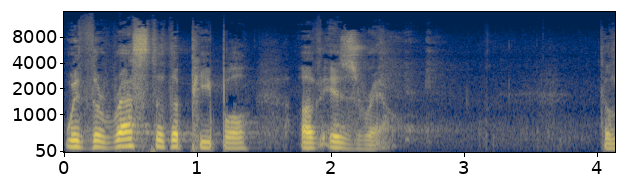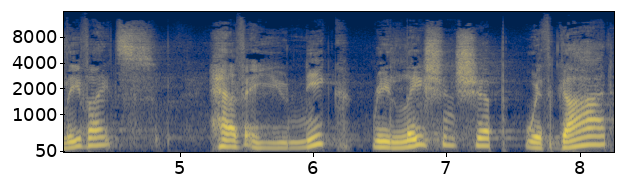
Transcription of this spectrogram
with the rest of the people of Israel. The Levites have a unique relationship with God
